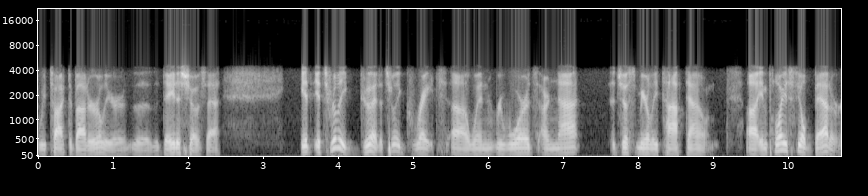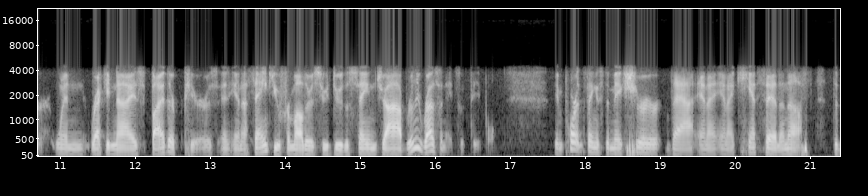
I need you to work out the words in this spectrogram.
we talked about earlier, the, the data shows that it, it's really good. It's really great uh, when rewards are not just merely top down. Uh, employees feel better when recognized by their peers, and, and, a thank you from others who do the same job really resonates with people. The important thing is to make sure that, and I, and I can't say it enough, the,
